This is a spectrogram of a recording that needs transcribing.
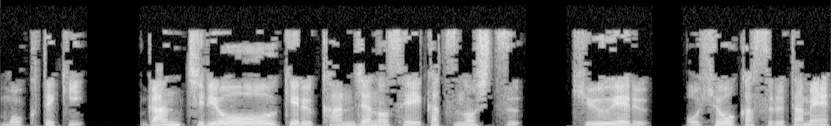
目的。がん治療を受ける患者の生活の質、QL を評価するため、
